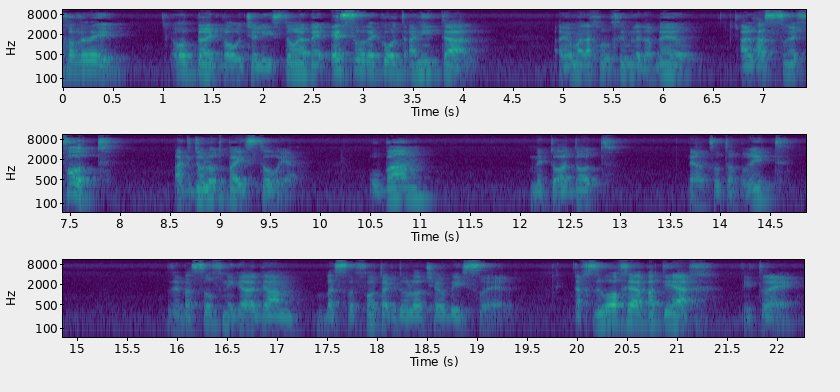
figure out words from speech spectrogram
חברים, עוד פרק בעוד שלי, היסטוריה בעשר דקות, אני טל. היום אנחנו הולכים לדבר על השריפות הגדולות בהיסטוריה. רובם מתועדות בארצות הברית, ובסוף ניגע גם בשריפות הגדולות שהיו בישראל. תחזרו אחרי הפתיח, נתראה.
